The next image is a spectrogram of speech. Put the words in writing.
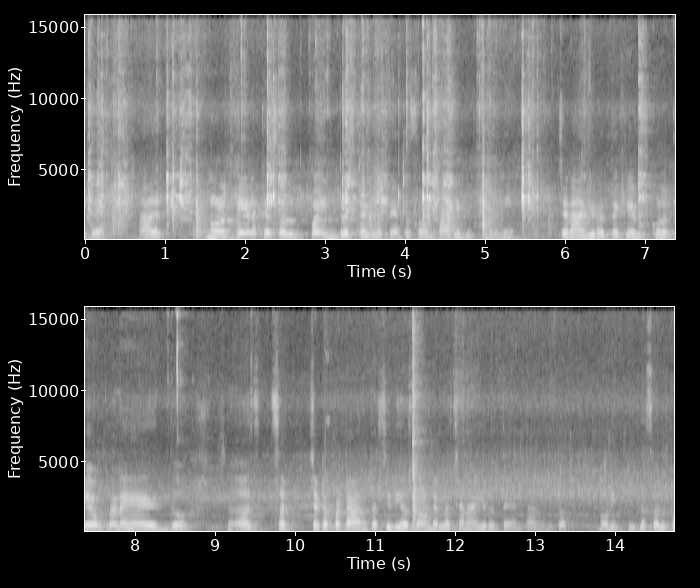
ಇದೆ. ನೋ ಕೇಳೋಕ್ಕೆ ಸ್ವಲ್ಪ ಇಂಟ್ರೆಸ್ಟ್ ಆಗಿರುತ್ತೆ ಅಂತ ಸೌಂಡ್ ಹಾಗೆ ಬಿಟ್ಟಿದ್ದೀನಿ. ಚೆನ್ನಾಗಿರುತ್ತೆ ಕೇಳಿಸ್ಕೊಳ್ಳೋಕ್ಕೆ ಒಗ್ಗರಣೆ ಇದ್ದು ಸಟ್, ಚಟಪಟ ಅಂತ ಸಿಡಿಯೋ ಸೌಂಡೆಲ್ಲ ಚೆನ್ನಾಗಿರುತ್ತೆ ಅಂತ ಅಂದ್ಬಿಟ್ಟು ನೋಡಿ, ಈಗ ಸ್ವಲ್ಪ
